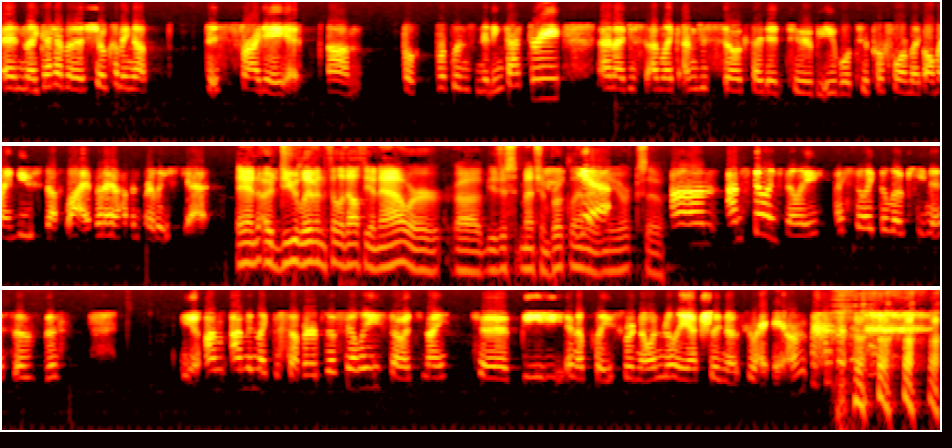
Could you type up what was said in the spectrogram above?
and like I have a show coming up this Friday at um, Brooklyn's Knitting Factory, and I just I'm like I'm just so excited to be able to perform like all my new stuff live that I haven't released yet. And uh, do you live in Philadelphia now, or uh, you just mentioned Brooklyn Yeah. or New York? So, Um, I'm still in Philly. I still like the low keyness of this. You know, I'm I'm in like the suburbs of Philly, so it's nice to be in a place where no one really actually knows who I am.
